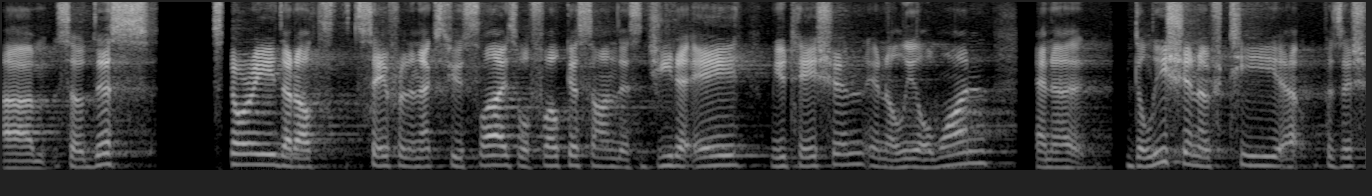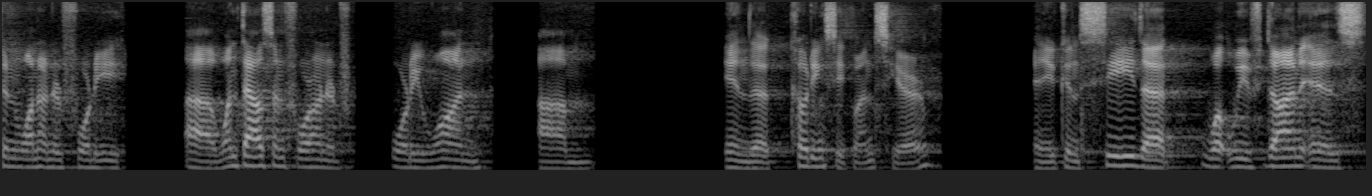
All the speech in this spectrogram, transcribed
Um, so this story that I'll say for the next few slides will focus on this G to A mutation in allele 1 and a deletion of T at position 140, uh, 1441 um, in the coding sequence here. And you can see that what we've done is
